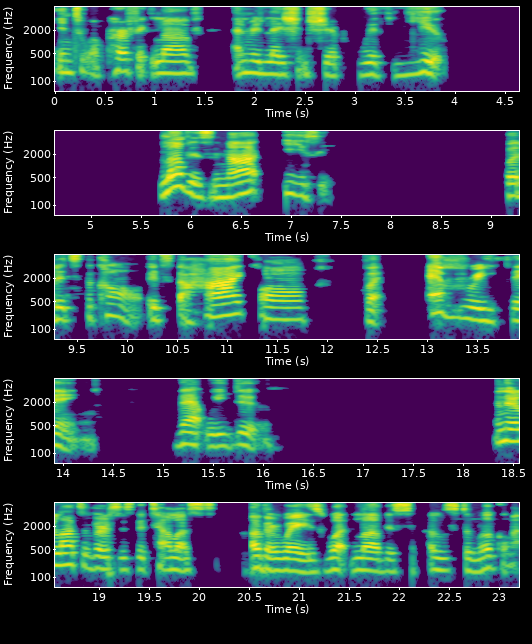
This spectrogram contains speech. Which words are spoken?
into a perfect love and relationship with you. Love is not easy but it's the call. It's the high call everything that we do. And there are lots of verses that tell us other ways what love is supposed to look like.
